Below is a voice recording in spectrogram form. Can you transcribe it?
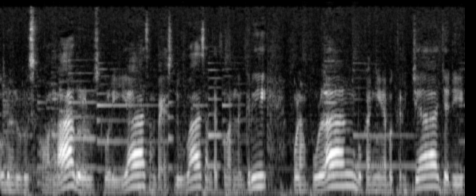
udah lulus sekolah udah lulus kuliah sampai S2 sampai ke luar negeri pulang-pulang bukannya bekerja jadi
